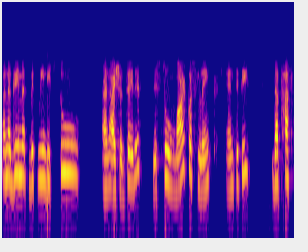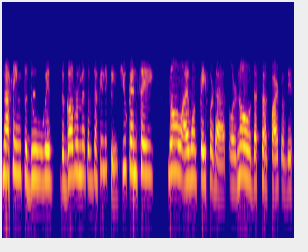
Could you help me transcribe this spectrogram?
an agreement between these two, and I should say this, these two Marcos link entities that has nothing to do with the government of the Philippines. You can say, no, I won't pay for that, or no, that's not part of this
